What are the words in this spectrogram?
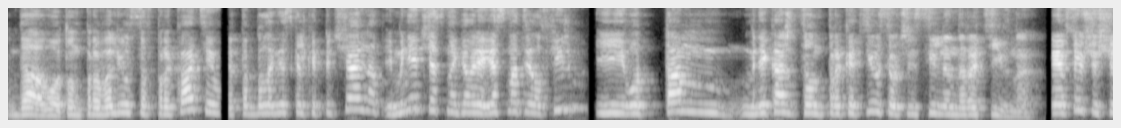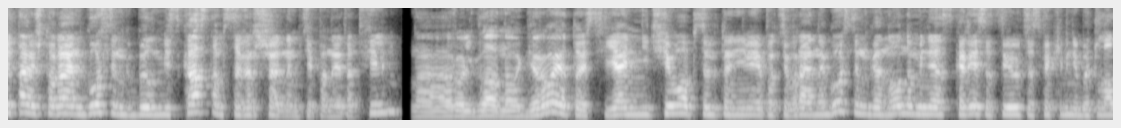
Да, вот, он провалился в прокате. Это было несколько печально. И мне, честно говоря, я смотрел фильм, и вот там, мне кажется, он прокатился очень сильно нарративно. Я все еще считаю, что Райан Гослинг был мискастом совершенным, типа, на этот фильм, на роль главного героя. То есть я ничего абсолютно не имею против Райана Гослинга, но он у меня скорее ассоциируется с каким-нибудь Ла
